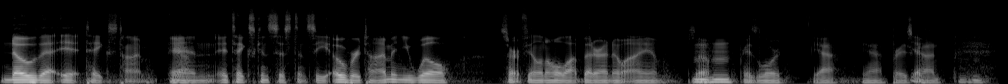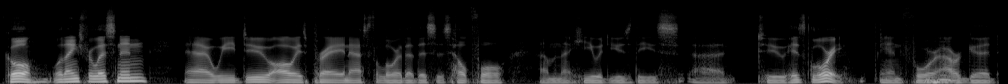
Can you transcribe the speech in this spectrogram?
know that it takes time Yeah. and it takes consistency over time, and you will start feeling a whole lot better. I know I am. So Mhm. praise the Lord. yeah, yeah. Praise Yeah. God. Cool. Well, thanks for listening. Uh, we do always pray and ask the Lord that this is helpful, um, and that He would use these uh, to His glory and for Mhm. our good.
